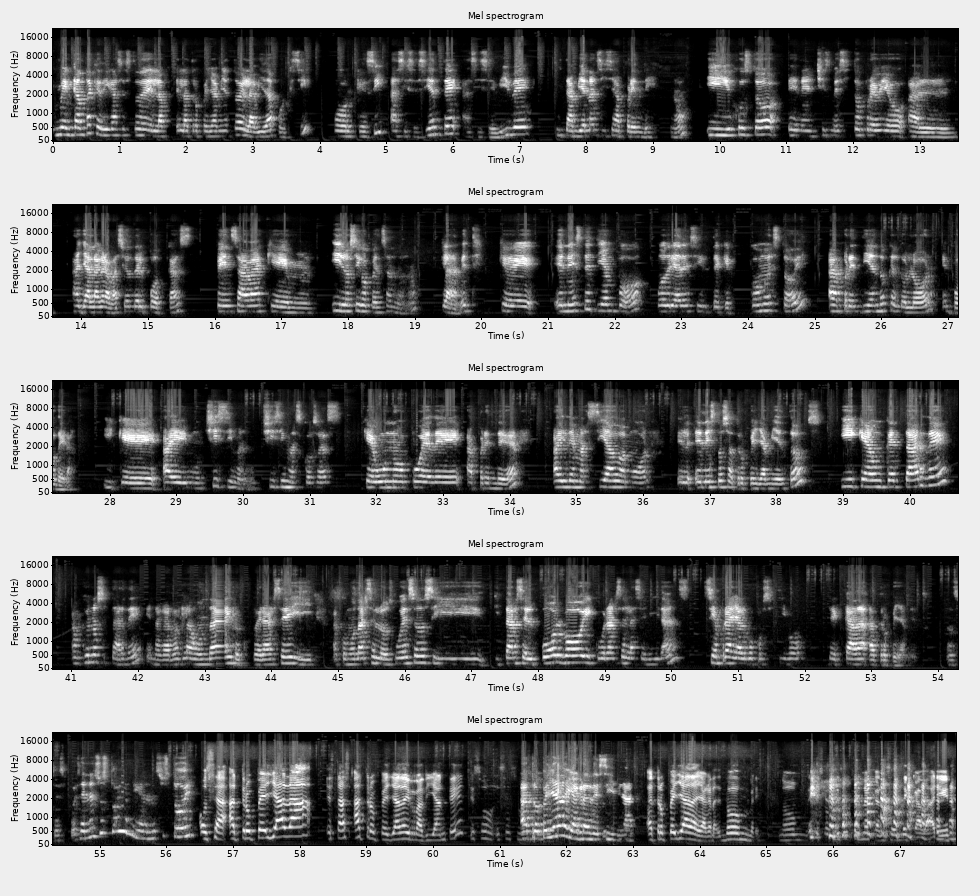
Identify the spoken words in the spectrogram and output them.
Me encanta que digas esto del atropellamiento de la vida, porque sí, porque sí, así se siente, así se vive y también así se aprende, ¿no? Y justo en el chismecito previo al, allá la grabación del podcast, pensaba que, y lo sigo pensando, ¿no? Claramente, que en este tiempo podría decirte que cómo estoy aprendiendo que el dolor empodera y que hay muchísimas, muchísimas cosas que uno puede aprender. Hay demasiado amor en estos atropellamientos y que aunque tarde, aunque uno se tarde en agarrar la onda y recuperarse y acomodarse los huesos y quitarse el polvo y curarse las heridas, siempre hay algo positivo de cada atropellamiento. Entonces, pues en eso estoy, amiga, en eso estoy. O sea, atropellada, estás atropellada y radiante. Eso, eso es Atropellada y agradecida. Atropellada y agradecida. No, hombre, no, hombre, eso, es una canción de cabaret.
